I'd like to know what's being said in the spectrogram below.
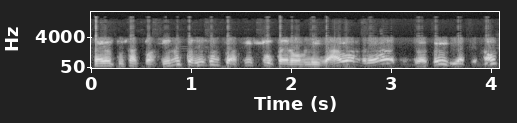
pero tus actuaciones te dicen que así súper obligado, Andrea, yo te diría que no.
